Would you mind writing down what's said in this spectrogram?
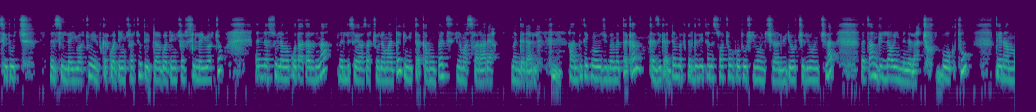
ሴቶች ሲለዩቸው ወይም ፍቅር ጓደኞቻቸው፣ ትዳር ጓደኞቻቸው ሲለዩቸው እነሱን ለመቆጣጠር እና መልሰው የራሳቸው ለማድረግ የሚጠቀሙበት የማስፈራሪያ መንገድ አለ። አንዱ ቴክኖሎጂን በመጠቀም ከዚህ ቀደም በፍቅር ጊዜ የተነሷቸውን ፎቶዎች ሊሆን ይችላል፣ ቪዲዮዎችን ሊሆን ይችላል። በጣም ግላዊ የምንላቸው በወቅቱ ጤናማ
